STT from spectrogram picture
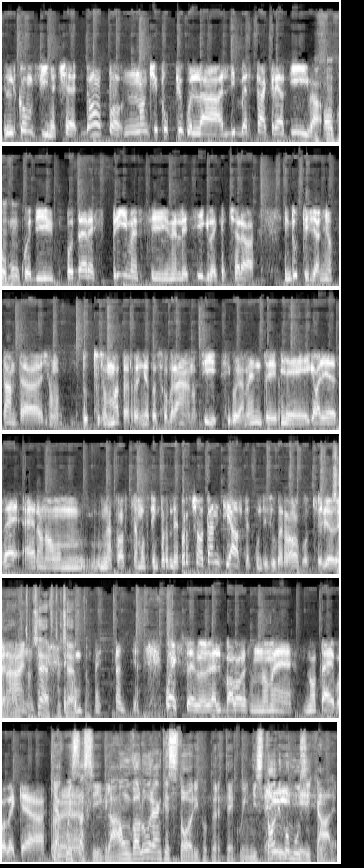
il confine, cioè dopo non ci fu più quella libertà creativa o comunque di poter esprimersi nelle sigle che c'era in tutti gli anni Ottanta, diciamo, tutto sommato il regnato sovrano. Sì, sicuramente eh, i Cavalieri del Re erano una forza molto importante, però c'erano tanti altri, appunto i Super Robot, gli Certo, Rhino, certo, certo. questo è, il valore secondo me notevole che ha, Che ha eh, questa sigla, ha un valore anche storico per te, quindi storico Sì, sì, musicale.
